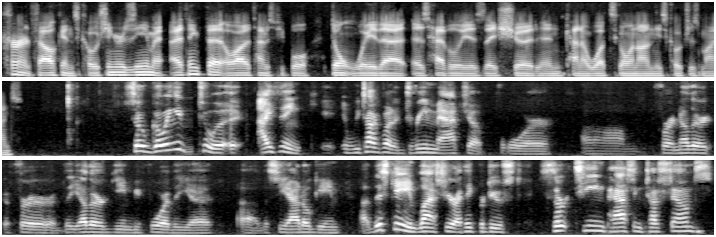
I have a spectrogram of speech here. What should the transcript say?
current Falcons coaching regime. I, I, think that a lot of times people don't weigh that as heavily as they should and kind of what's going on in these coaches' minds. So going into it, I think we talked about a dream matchup for um, for another for the other game before the uh, uh, the Seattle game. Uh, this game last year, I think, produced 13 passing touchdowns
